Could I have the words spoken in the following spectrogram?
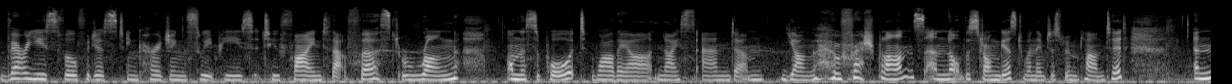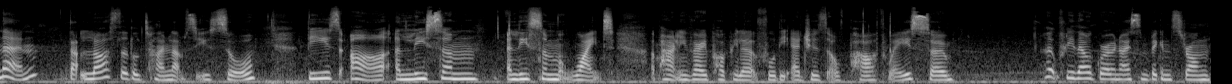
very useful for just encouraging the sweet peas to find that first rung on the support while they are nice and um, young fresh plants and not the strongest when they've just been planted. And then that last little time lapse that you saw, these are Alyssum, Alyssum white, apparently very popular for the edges of pathways. So hopefully they'll grow nice and big and strong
